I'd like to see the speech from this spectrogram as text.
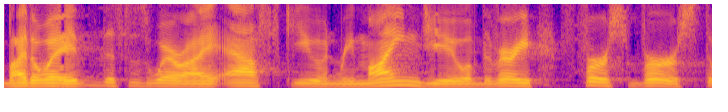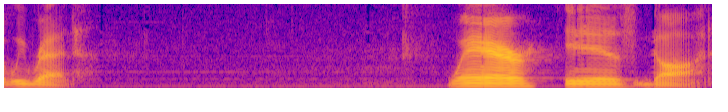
By the way, this is where I ask you and remind you of the very first verse that we read. Where is God?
